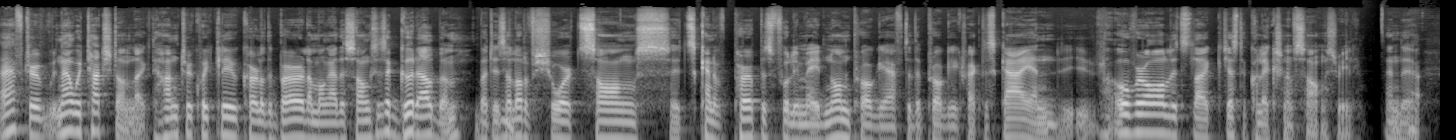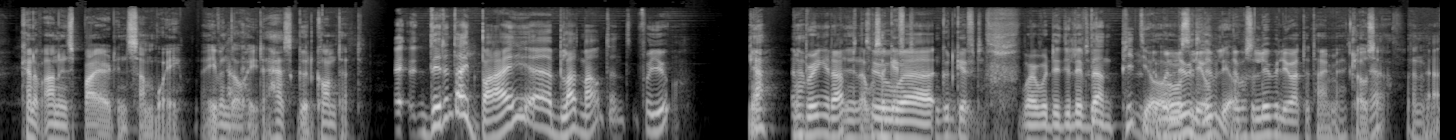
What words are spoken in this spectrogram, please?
after now we touched on like the Hunter quickly, Curl of the Burl, among other songs. It's a good album, but it's a lot of short songs. It's kind of purposefully made non-proggy after the proggy Crack the Skye, and uh, overall it's like just a collection of songs really, and uh, kind of uninspired in some way, even though it has good content. Uh, Didn't I buy uh, Blood Mountain for you? Yeah, and yeah. bring it up Yeah, that to was a gift. uh, good gift. where did you live then? Piteå or Luleå. Luleå? There was a Luleå at the time, uh, close enough, and uh,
